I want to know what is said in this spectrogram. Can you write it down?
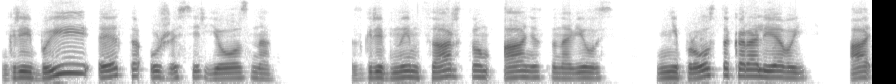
Грибы — это уже серьезно. С грибным царством Аня становилась не просто королевой, а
